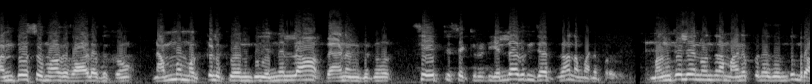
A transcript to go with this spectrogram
சந்தோஷமாக வாழறதுக்கும் நம்ம மக்களுக்கு வந்து என்னெல்லாம் வேணுங்கிறதுக்கும் சேஃப்டி செக்யூரிட்டி எல்லாத்துக்கும் சேர்த்து தான் நம்ம அனுப்புறது. மங்கல்யான் வந்து நம்ம அனுப்புனது வந்து ஒரு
